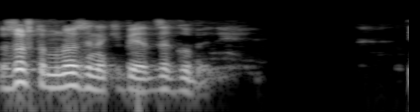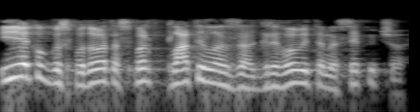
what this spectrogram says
зашто мнозина ќе бидат загубени? Иако господовата смрт платила за гревовите на секој човек.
